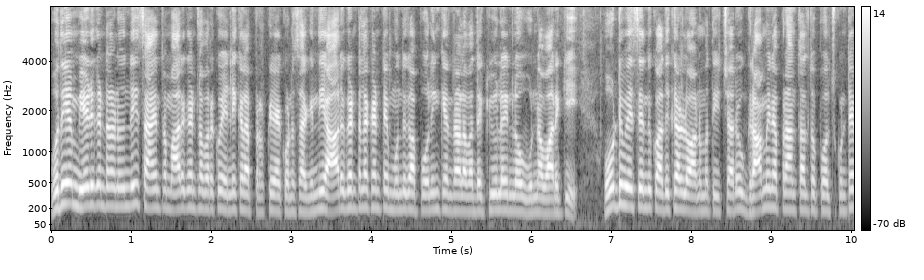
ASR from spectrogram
ఉదయం ఏడు గంటల నుండి సాయంత్రం ఆరు గంటల వరకు ఎన్నికల ప్రక్రియ కొనసాగింది. ఆరు గంటల కంటే ముందుగా పోలింగ్ కేంద్రాల వద్ద క్యూ లైన్లో ఉన్న వారికి ఓటు వేసేందుకు అధికారులు అనుమతి ఇచ్చారు. గ్రామీణ ప్రాంతాలతో పోల్చుకుంటే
